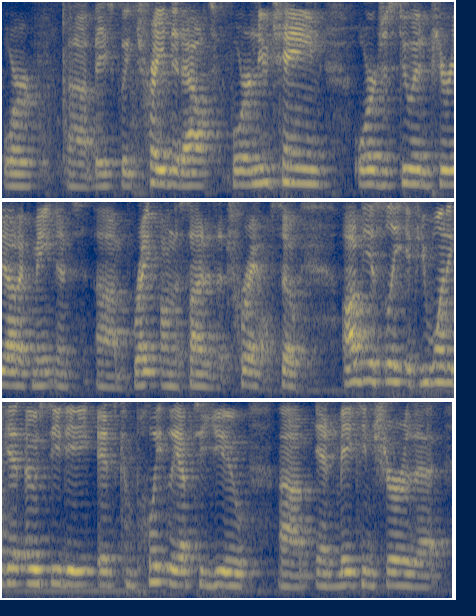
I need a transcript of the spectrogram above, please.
or uh, basically trading it out for a new chain or just doing periodic maintenance um, right on the side of the trail. So obviously if you want to get OCD, it's completely up to you um, in making sure that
